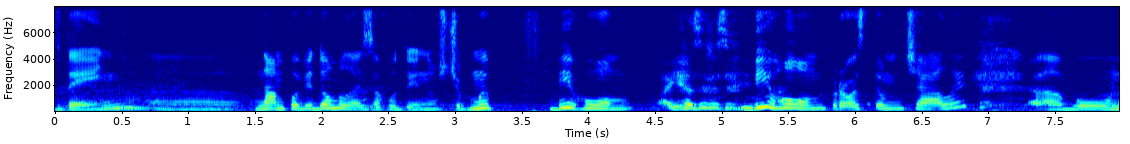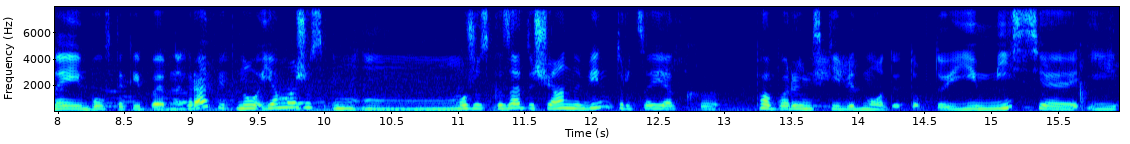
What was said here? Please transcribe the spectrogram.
в день. Нам повідомили за годину, щоб ми бігом А я зараз бігом просто мчали, е, бо у неї був такий певний графік. Ну я можу можу сказати, що Анна Вінтур це як папа римський від моди, тобто її місія і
